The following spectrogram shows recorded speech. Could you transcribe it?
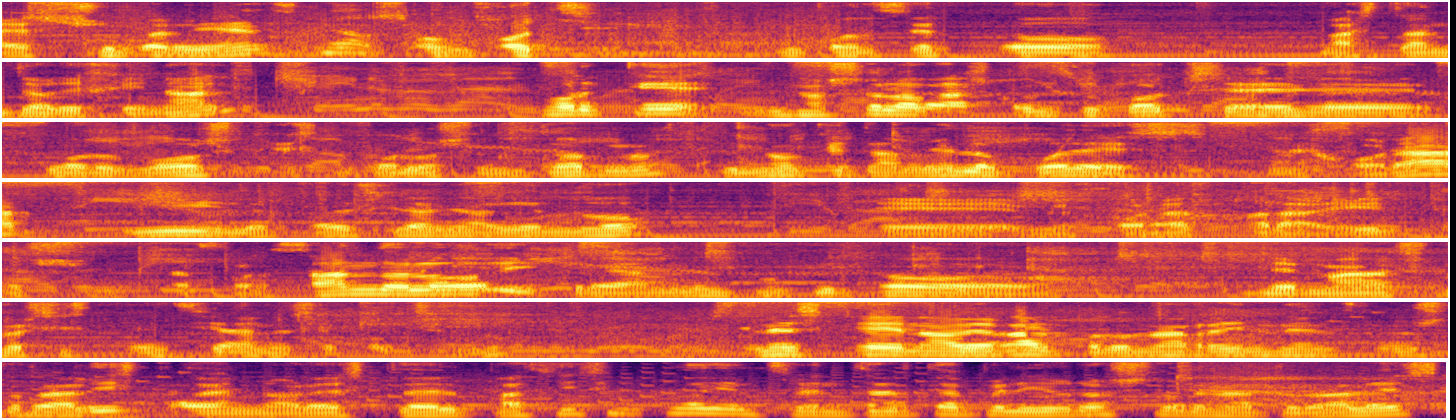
Es supervivencia con coche. Un concepto bastante original porque no solo vas con tu coche por bosques y por los entornos, sino que también lo puedes mejorar y le puedes ir añadiendo eh, mejoras para ir pues, reforzándolo y creando un poquito de más resistencia en ese coche. Tienes que navegar por una reinvención surrealista del noreste del Pacífico y enfrentarte a peligros sobrenaturales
